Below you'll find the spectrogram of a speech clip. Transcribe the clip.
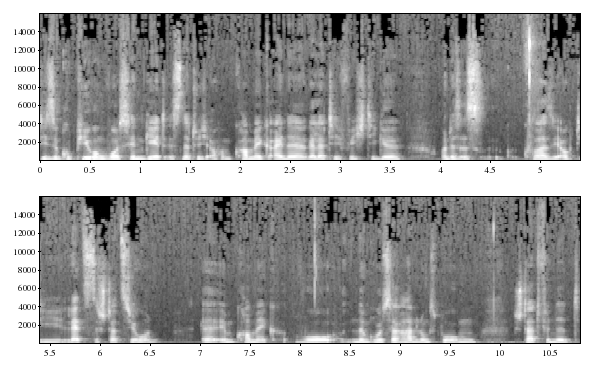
diese Gruppierung, wo es hingeht, ist natürlich auch im Comic eine relativ wichtige und das ist quasi auch die letzte Station äh, im Comic, wo ein größerer Handlungsbogen stattfindet.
